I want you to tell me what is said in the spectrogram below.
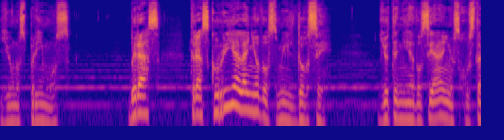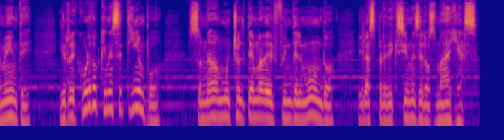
y unos primos. Verás, transcurría el año 2012. Yo tenía 12 años justamente, y recuerdo que en ese tiempo sonaba mucho el tema del fin del mundo y las predicciones de los mayas.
